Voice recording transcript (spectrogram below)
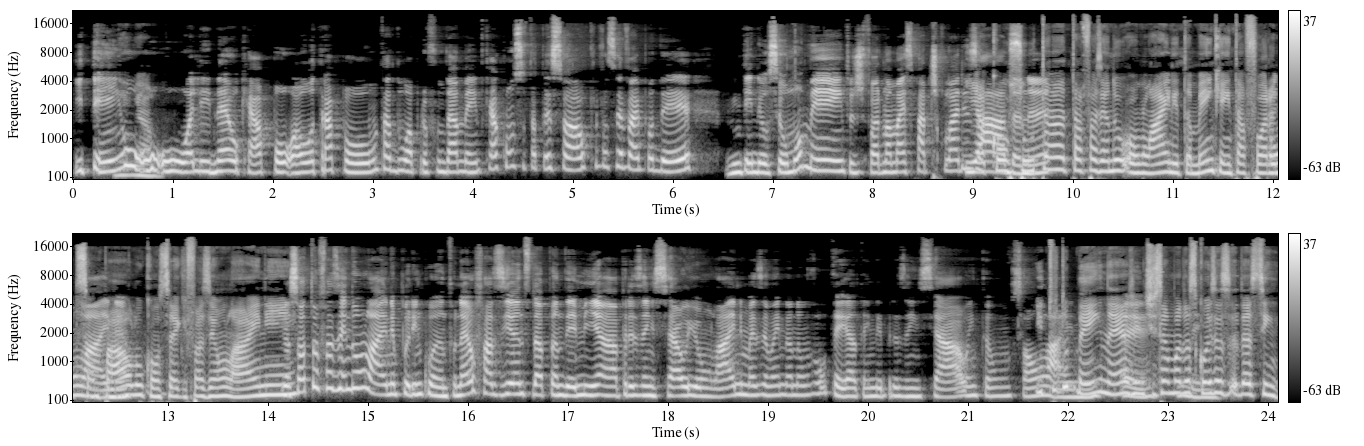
E tem o, o, o ali, né, o que é a, a outra ponta do aprofundamento, que é a consulta pessoal, que você vai poder entender o seu momento de forma mais particularizada. E a consulta né? tá fazendo online também, quem tá fora de São Online. Paulo consegue fazer online. Eu só tô fazendo online por enquanto, né? Eu fazia antes da pandemia presencial e online, mas eu ainda não voltei a atender presencial, então só E online. tudo bem, né? A É, gente, isso é uma das bem. coisas, assim,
